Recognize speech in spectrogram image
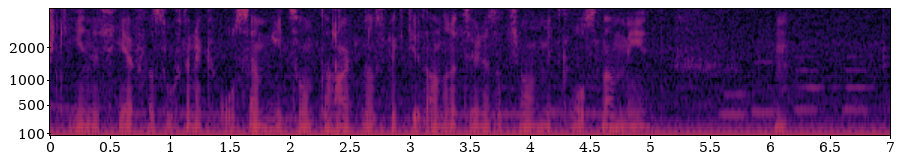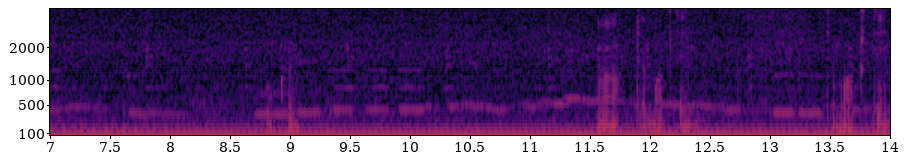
Stehendes Heer versucht eine große Armee zu unterhalten, respektiert andere Zivilisationen mit großen Armeen. Hm. Okay. Ja, der mag den. Der mag den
